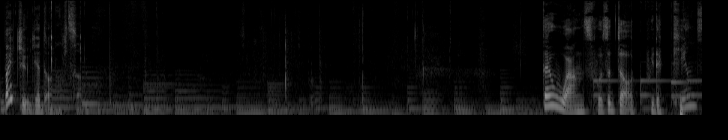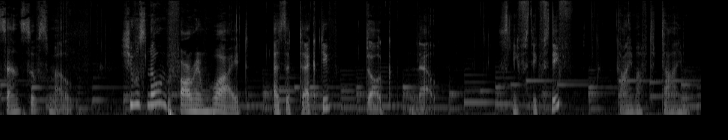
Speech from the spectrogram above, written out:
by Julia Donaldson. There once was a dog with a keen sense of smell. She was known far and wide as Detective Dog Nell. Sniff, sniff, sniff, time after time.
